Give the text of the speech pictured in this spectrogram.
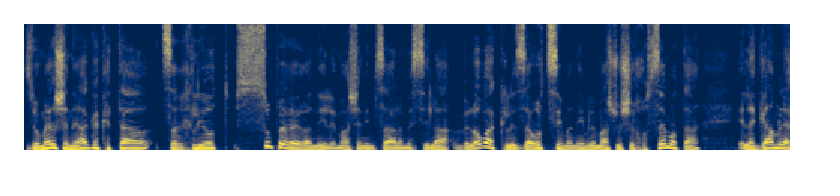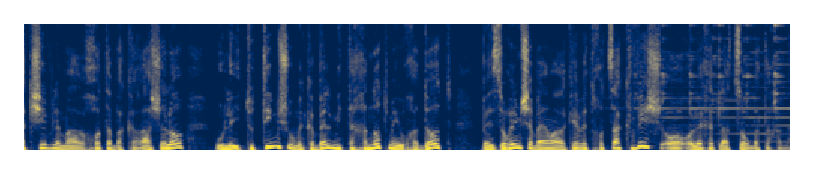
זה אומר שנהג הקטר צריך להיות סופר ערני למה שנמצא על המסילה, ולא רק לזהות סימנים למשהו שחוסם אותה, אלא גם להקשיב למערכות הבקרה שלו ולאיתותים שהוא מקבל מתחנות מיוחדות באזורים שבהם הרכבת חוצה כביש או הולכת לעצור בתחנה.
